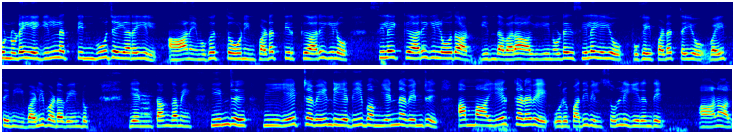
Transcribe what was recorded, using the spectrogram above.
உன்னுடைய இல்லத்தின் பூஜை அறையில் ஆணை முகத்தோனின் படத்திற்கு அருகிலோ சிலைக்கு அருகிலோதான் இந்த வராகியினுடைய சிலையையோ புகைப்படத்தையோ வைத்து நீ வழிபட வேண்டும். என் தங்கமே இன்று நீ ஏற்ற வேண்டிய தீபம் என்னவென்று அம்மா ஏற்கனவே ஒரு பதிவில் சொல்லியிருந்தேன். ஆனால்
